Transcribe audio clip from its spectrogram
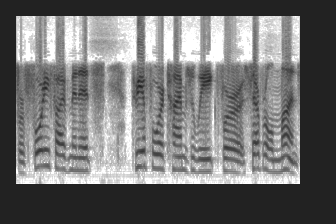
for 45 minutes, three or four times a week for several months.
